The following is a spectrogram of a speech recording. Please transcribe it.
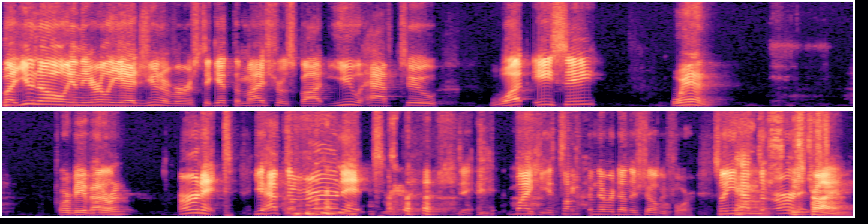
but you know, in the early edge universe, to get the maestro spot, you have to what, EC? Win. Or be a veteran. Earn it. You have to earn it. Mikey, it's like I've never done the show before. So you have mm, to He's- earn he's it. trying.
